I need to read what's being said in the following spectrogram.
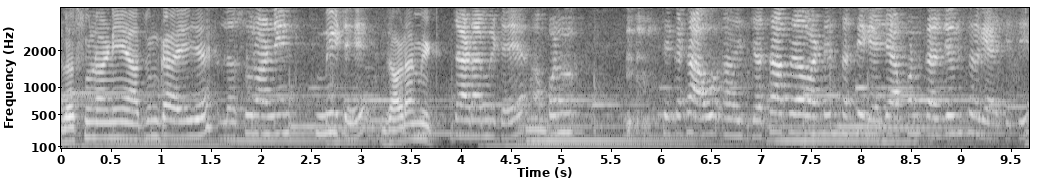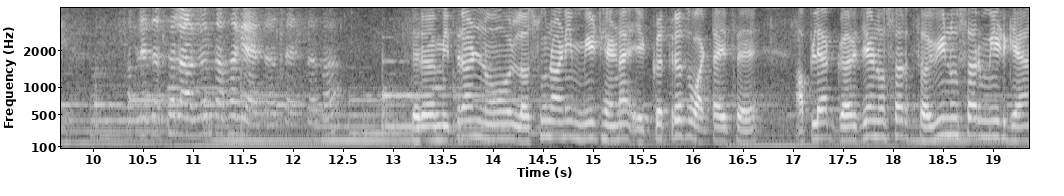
लसूण आणि अजून काय आहे हे? लसूण आणि मीठ आहे. जाडा मीठ. जाडा मीठ आहे. आपण ते कसं आव जसं आपल्याला वाटेल तसे घ्यायचे. आपण गरजेनुसार घ्यायची ती. आपल्याला जसं लागेल तसं घ्यायचं असायचं आता तर मित्रांनो लसूण आणि मीठ हे ना एकत्रच वाटायचं आहे आपल्या गरजेनुसार चवीनुसार मीठ घ्या.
